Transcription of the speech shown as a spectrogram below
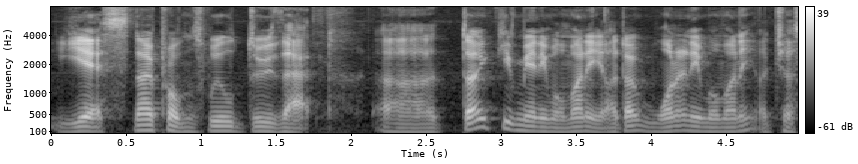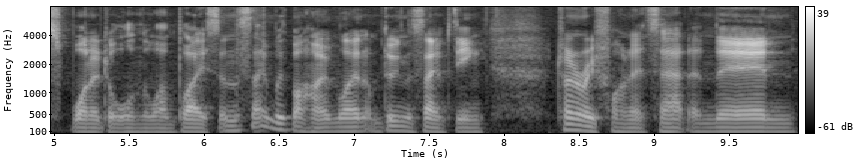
yes, no problems. We'll do that. Uh, don't give me any more money. I don't want any more money. I just want it all in the one place. And the same with my home loan. I'm doing the same thing, trying to refinance that. And then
